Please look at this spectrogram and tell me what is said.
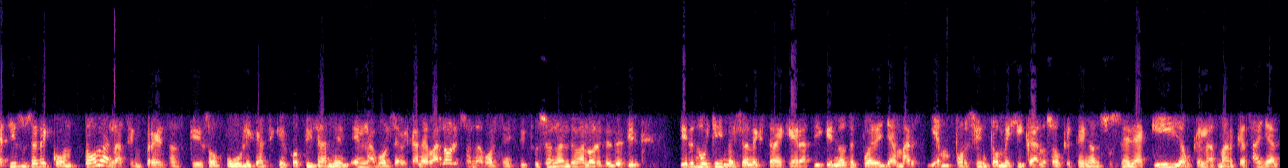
así sucede con todas las empresas que son públicas y que cotizan en, la Bolsa Mexicana de Valores o en la Bolsa Institucional de Valores. Es decir, tienen mucha inversión extranjera, así que no se puede llamar 100% mexicanos aunque tengan su sede aquí y aunque las marcas hayan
